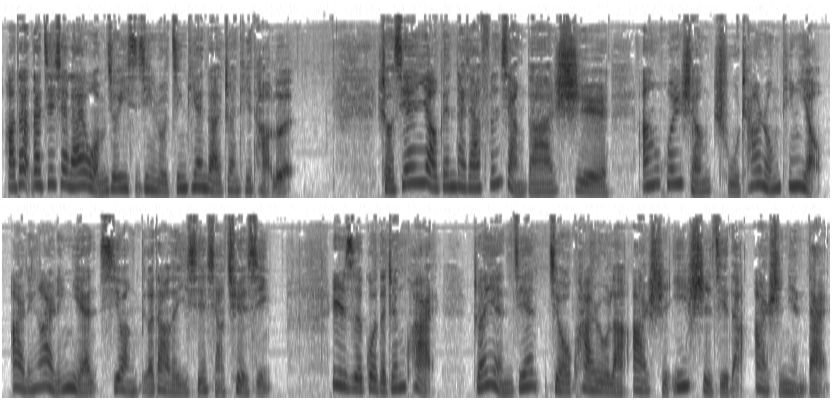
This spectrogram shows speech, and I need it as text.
好的，那接下来我们就一起进入今天的专题讨论。首先要跟大家分享的是安徽省楚昌荣听友二零二零年希望得到的一些小确幸。日子过得真快，转眼间就跨入了二十一世纪的二十年代。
